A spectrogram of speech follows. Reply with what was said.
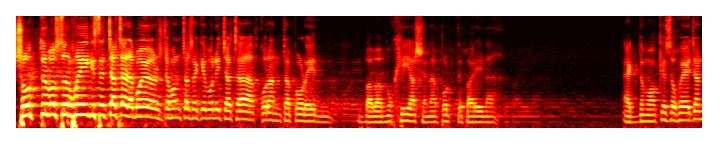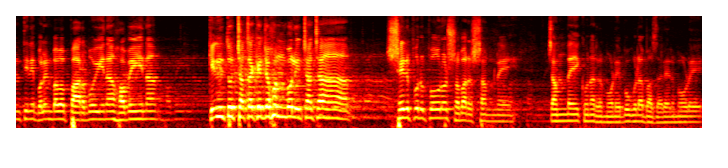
সত্তর বছর হয়ে গেছে চাচার বয়স। যখন চাচাকে বলি, চাচা, কোরআনটা পড়েন। বাবা মুখেই আসে না, পড়তে পারি না। একদম অকেশ হয়ে যান। তিনি বলেন, বাবা, পারবই না, হবেই না। কিন্তু চাচাকে যখন বলি, চাচা, শেরপুর পৌরসভার সামনে, চান্দাই কোনার মোড়ে, বগুড়া বাজারের মোড়ে,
